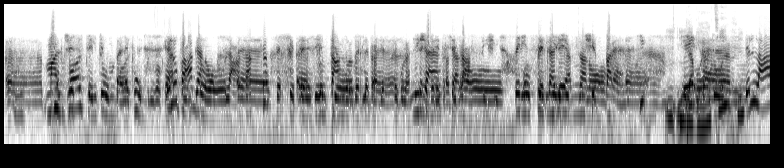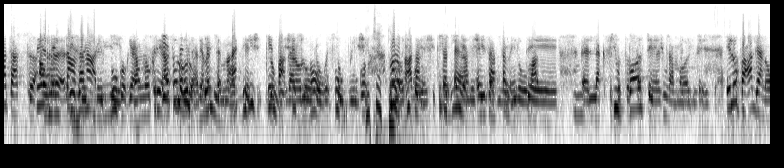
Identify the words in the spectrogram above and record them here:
eh, malgestito incumbene pubblico che e lo pagano l'ATAC eh, eh, perché eh, per esempio per le proprie eh, speculazioni, per i propri traffici, per inserire amici e parenti mm, mm, i lavoratori ehm, dell'ATAC per risanare il buco che hanno creato loro, ovviamente non è che, che lo pagano loro questo buco, certo. ma lo certo. pagano i cittadini e le cittadine più volte e più volte e lo pagano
